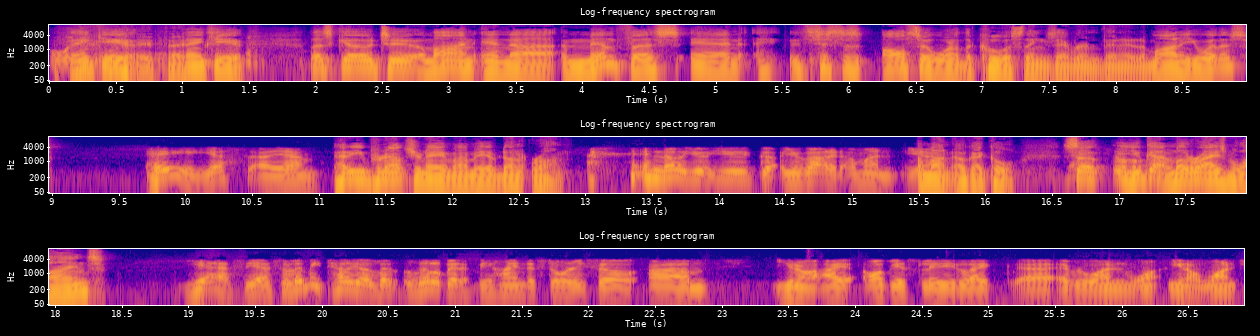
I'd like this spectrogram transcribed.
for Thank you're you. doing. Thank you. Let's go to Amon in uh, Memphis, and this is also one of the coolest things ever invented. Amon, are you with us? Hey, yes, I am. How do you pronounce your name? I may have done it wrong. no, you you got, you got it, Aman. Yeah. Amon. Okay, cool. So, so, you got um, motorized blinds. Yes, yes. So let me tell you a li- little bit behind the story. So, um, you know, I obviously like uh, everyone, wa- you know, wants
